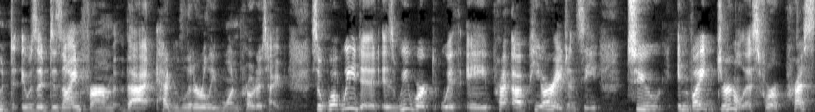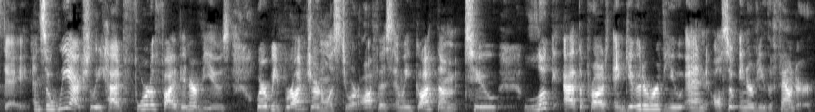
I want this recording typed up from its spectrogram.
it was a design firm that had literally one prototype. So what we did is we worked with a, pre- a, PR agency to invite journalists for a press day. And so we actually had 4 to 5 interviews where we brought journalists to our office and we got them to look at the product and give it a review and also interview the founder.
